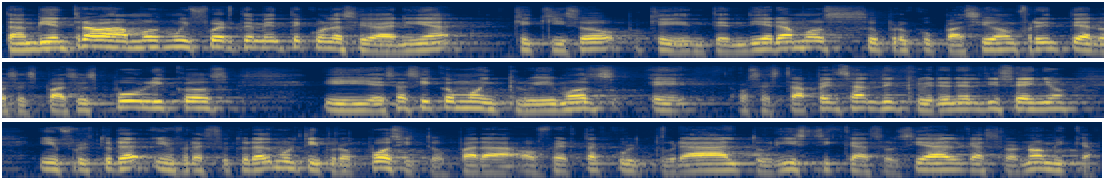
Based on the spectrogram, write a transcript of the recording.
También trabajamos muy fuertemente con la ciudadanía que quiso que entendiéramos su preocupación frente a los espacios públicos, y es así como incluimos, eh, o se está pensando incluir en el diseño, infraestructura, infraestructuras multipropósito para oferta cultural, turística, social, gastronómica.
